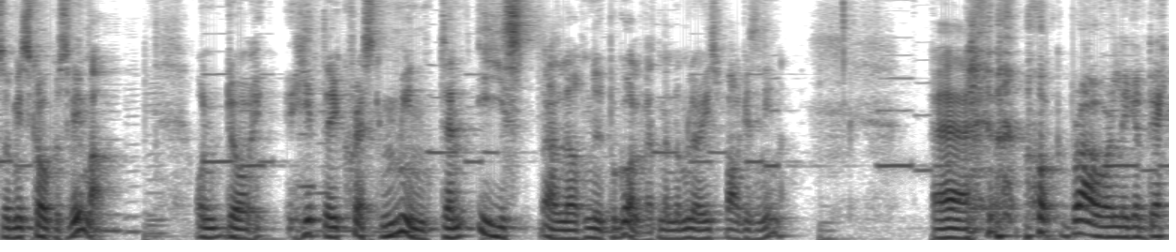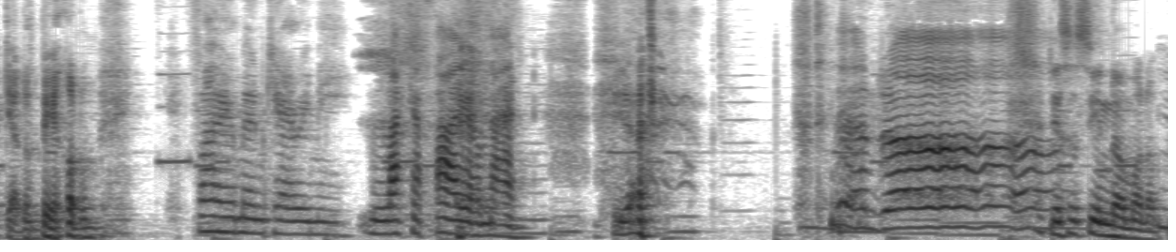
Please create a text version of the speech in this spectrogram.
Så Miss Coco svimmar. Och då hittar ju Kresk mynten i, eller nu på golvet, men de låg i spargrisen innan. Eh, och Brower ligger däckad och ber honom Fireman carry me. Like a fireman. Ja, det är så synd om honom.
